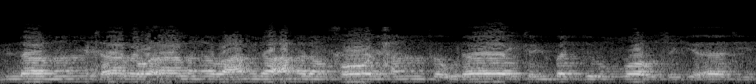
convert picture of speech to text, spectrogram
إلا من تاب وآمن وعمل عملا صالحا فأولئك يبدل الله سيئاتهم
